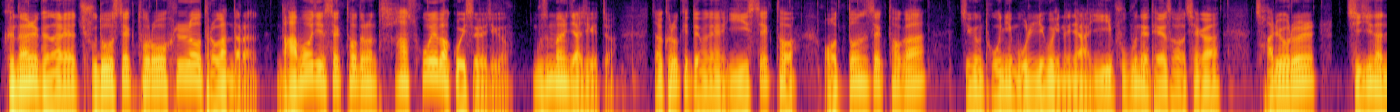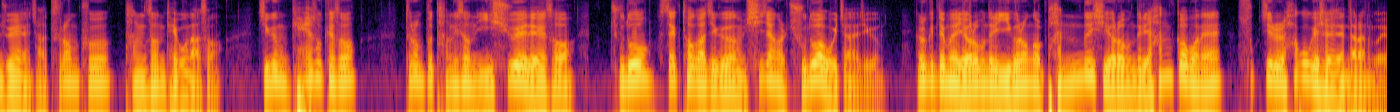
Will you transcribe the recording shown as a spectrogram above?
그날 그날의 주도 섹터로 흘러 들어간다라는 나머지 섹터들은 다 소외받고 있어요, 지금. 무슨 말인지 아시겠죠? 자, 그렇기 때문에 이 섹터 어떤 섹터가 지금 돈이 몰리고 있느냐 이 부분에 대해서 제가 자료를 지지난주에 자, 트럼프 당선되고 나서 지금 계속해서 트럼프 당선 이슈에 대해서 주도 섹터가 지금 시장을 주도하고 있잖아요, 지금. 그렇기 때문에 여러분들이 이런 걸 반드시 여러분들이 한꺼번에 숙지를 하고 계셔야 된다라는 거예요.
